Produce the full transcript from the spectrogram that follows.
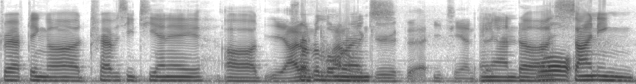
drafting uh, Travis Etienne, uh, Yeah, I Trevor don't, I don't Lawrence, agree with the Etienne pick. and uh, Well- signing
